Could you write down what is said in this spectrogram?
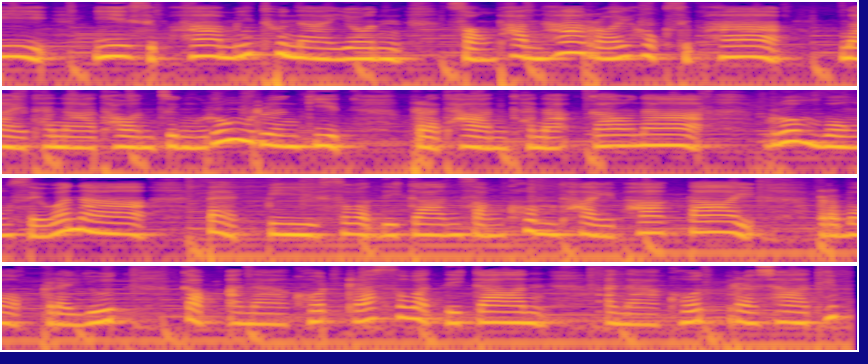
ที่ 25 มิถุนายน 2565 นายธนาธรจึงรุ่งเรืองกิจ ประธานคณะก้าวหน้า ร่วมวงเสวนา 8 ปี สวัสดิการสังคมไทยภาคใต้ ระบอบประยุทธ์ กับอนาคตรัฐสวัสดิการ อนาคตประชาธิป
